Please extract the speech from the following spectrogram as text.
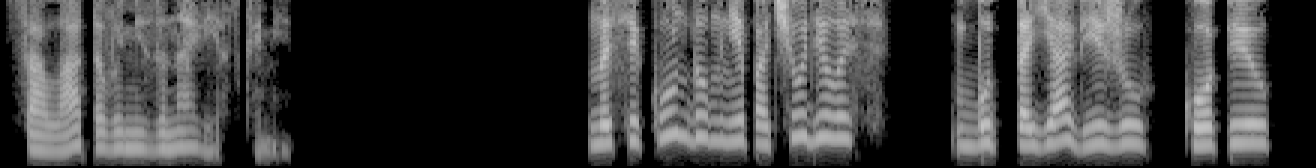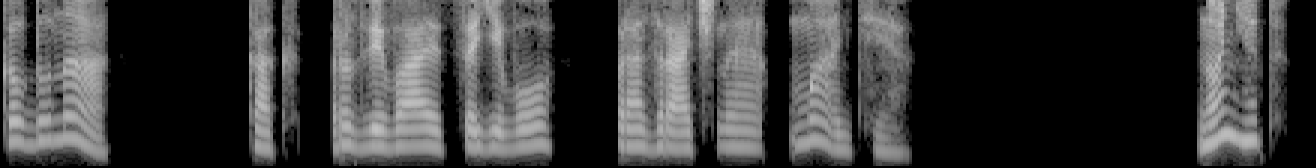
салатовыми занавесками. На секунду мне почудилось, будто я вижу копию колдуна, как развивается его прозрачная мантия. Но нет.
